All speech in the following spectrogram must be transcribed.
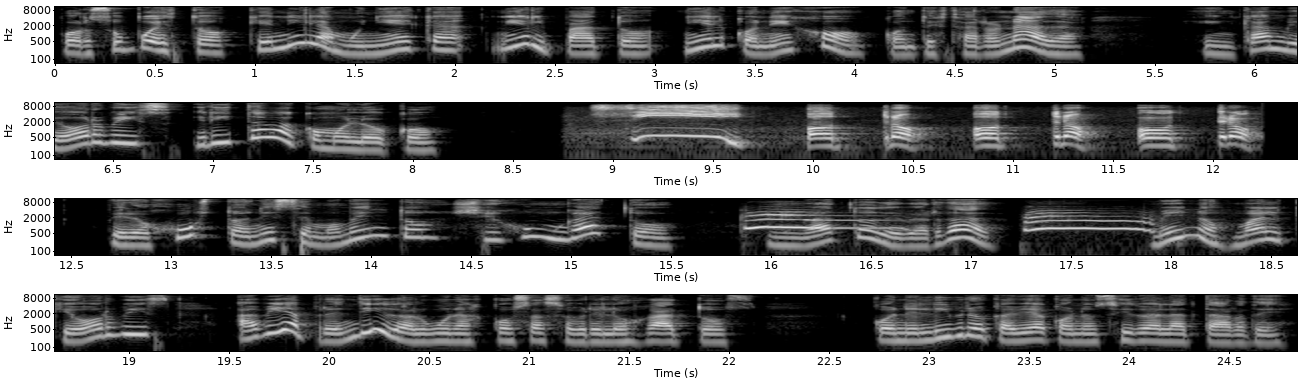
Por supuesto que ni la muñeca, ni el pato, ni el conejo contestaron nada. En cambio Orbis gritaba como loco. ¡Sí! Otro, otro, otro. Pero justo en ese momento llegó un gato, un gato de verdad. Menos mal que Orbis había aprendido algunas cosas sobre los gatos con el libro que había conocido a la tarde,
